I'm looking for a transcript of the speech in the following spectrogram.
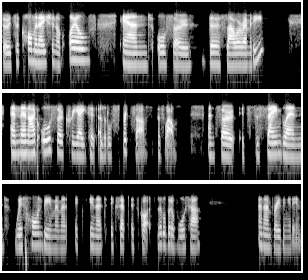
So it's a combination of oils and also the flower remedy. And then I've also created a little spritzer as well. And so it's the same blend with hornbeam in it, in it, except it's got a little bit of water and I'm breathing it in.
